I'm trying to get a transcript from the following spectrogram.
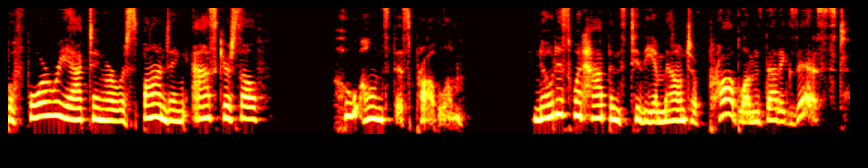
before reacting or responding, ask yourself, who owns this problem? Notice what happens to the amount of problems that exist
